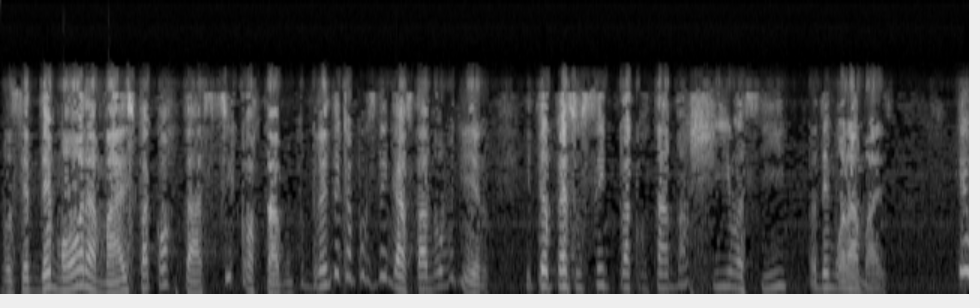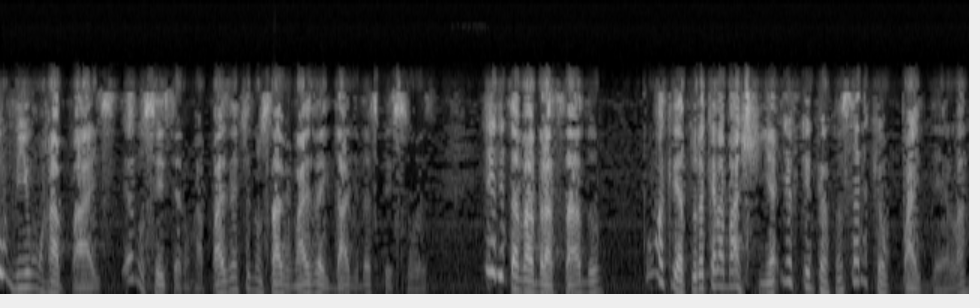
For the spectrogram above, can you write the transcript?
Você demora mais para cortar. Se cortar muito grande, daqui a pouco você tem que gastar novo dinheiro. Então eu peço sempre para cortar baixinho assim, para demorar mais. Eu vi um rapaz, eu não sei se era um rapaz, a gente não sabe mais a idade das pessoas. Ele estava abraçado com uma criatura que era baixinha. E eu fiquei perguntando, será que é o pai dela?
